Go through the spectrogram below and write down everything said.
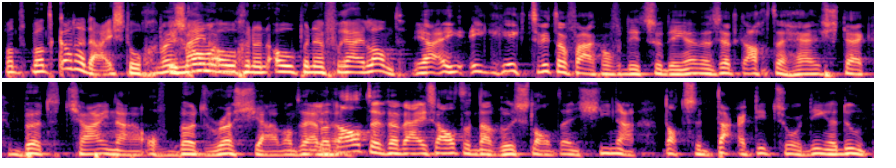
Want, want Canada is toch Maar in is mijn gewoon- ogen een open en vrij land. Ja, ik, ik, ik twitter vaak over dit soort dingen. En dan zet ik achter hashtag but China of but Russia. Want we hebben Ja. het altijd, we wijzen altijd naar Rusland en China. Dat ze daar dit soort dingen doen.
